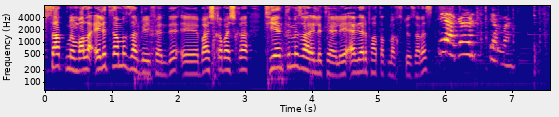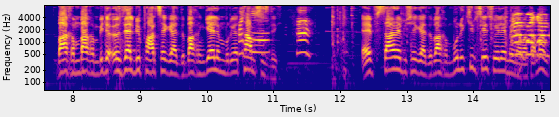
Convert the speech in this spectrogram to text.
satmıyorum. Valla 50 liramız var beyefendi. Ee, başka başka TNT'miz var 50 TL'ye. Evleri patlatmak istiyorsanız. Bakın bakın bir de özel bir parça geldi. Bakın gelin buraya tam sizlik. Efsane bir şey geldi. Bakın bunu kimseye söylemeyin ama tamam mı?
